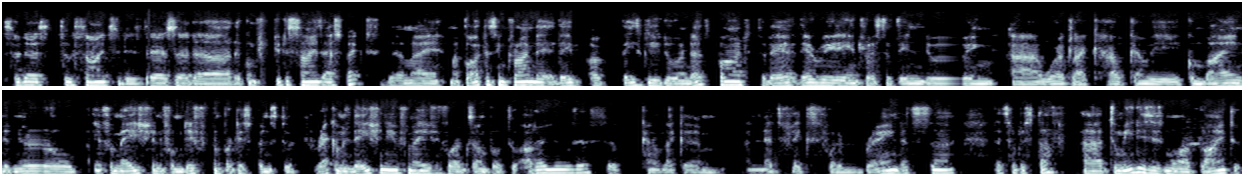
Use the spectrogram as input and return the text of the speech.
so there's two sides to this. There's uh, the, the computer science aspect. The, my my partners in crime, they, they are basically doing that part. So they they're really interested in doing uh, work like how can we combine the neural information from different participants to recommendation information, for example, to other users. So kind of like um, a Netflix for the brain. That's uh, that sort of stuff. Uh, to me, this is more applied. To,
